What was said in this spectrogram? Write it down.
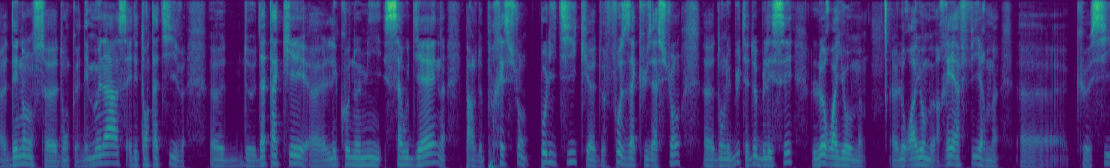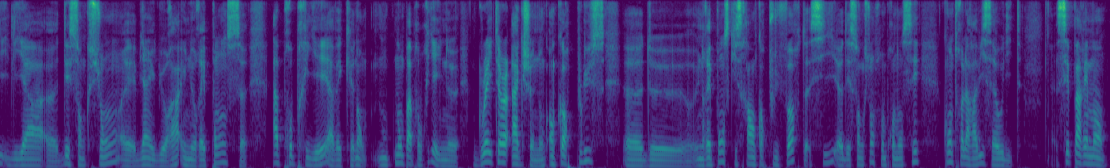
euh, dénonce donc des menaces et des tentatives d'attaquer l'économie saoudienne, parle de pression politique, de fausses accusations dont le but est de blesser le royaume. Euh, le royaume réaffirme euh, que s'il y a euh, des sanctions, eh il y aura une réponse appropriée avec non non pas appropriée, une greater action, donc encore plus de une réponse qui sera encore plus forte si des sanctions sont prononcées contre l'Arabie Saoudite. Séparément,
